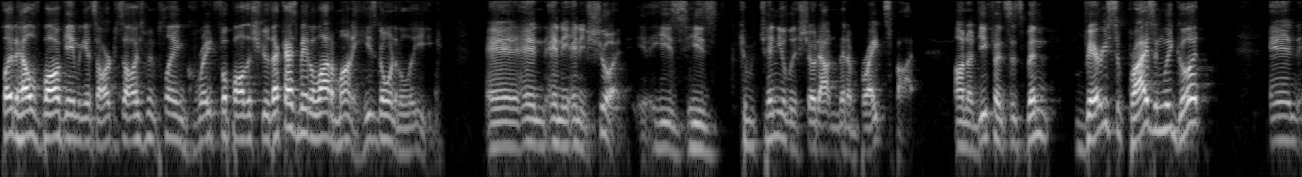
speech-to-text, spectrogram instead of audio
played a hell of a ball game against Arkansas. He's been playing great football this year. That guy's made a lot of money. He's going to the league, and and and he, and he should. He's he's continually showed out and been a bright spot on a defense that's been very surprisingly good. And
